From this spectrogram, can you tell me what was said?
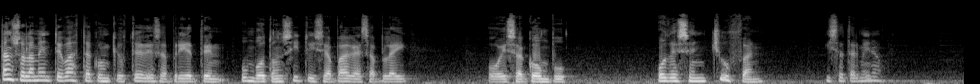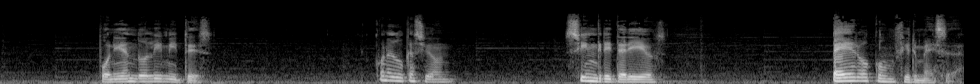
Tan solamente basta con que ustedes aprieten un botoncito y se apaga esa play o esa compu o desenchufan y se terminó. Poniendo límites con educación, sin griteríos, pero con firmeza.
